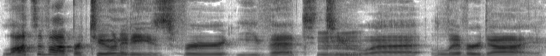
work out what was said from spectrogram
Lots of opportunities for Yvette to uh, live or die.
